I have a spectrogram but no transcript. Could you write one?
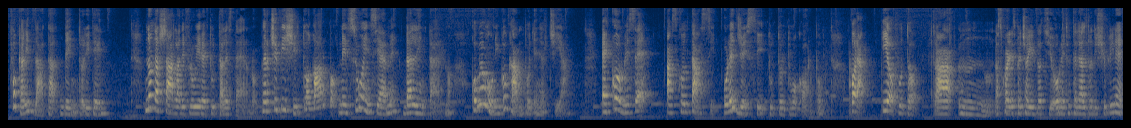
focalizzata dentro di te. Non lasciarla defluire tutta all'esterno, percepisci il tuo corpo nel suo insieme dall'interno, come un unico campo di energia. È come se ascoltassi o leggessi tutto il tuo corpo. Ora, io appunto tra um, la scuola di specializzazione e tutte le altre discipline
